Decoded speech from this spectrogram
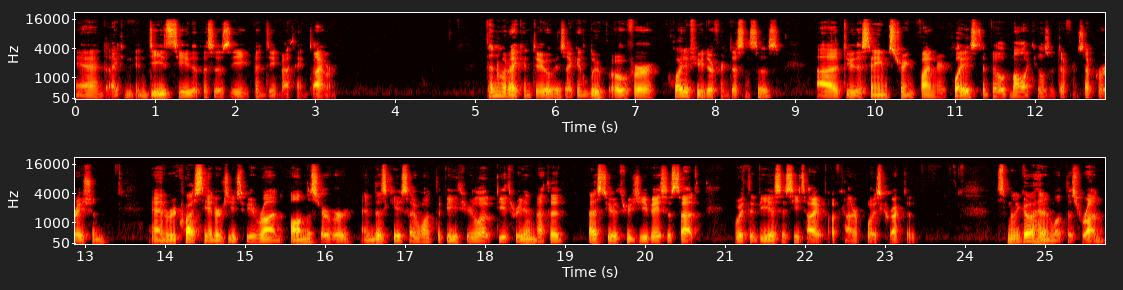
And I can indeed see that this is the benzene methane dimer. Then what I can do is I can loop over quite a few different distances, uh, do the same string find and replace to build molecules of different separation, and request the energy to be run on the server. In this case, I want the B3LYP D3M method STO3G basis set with the BSSE type of counterpoise corrected. So I'm going to go ahead and let this run.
